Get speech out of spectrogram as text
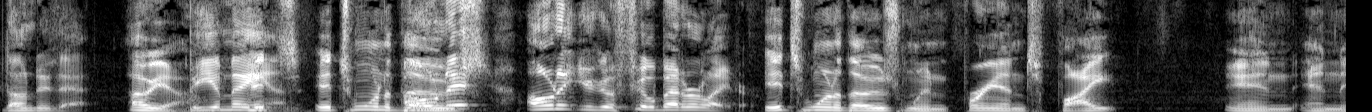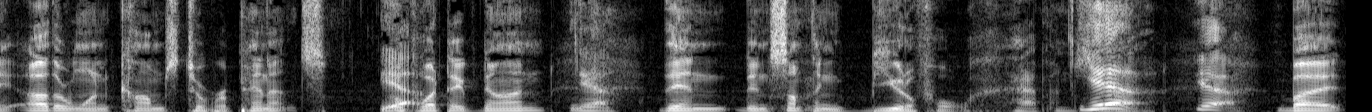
don't do that. Oh yeah, Be a man. It's, it's one of those. Own it. Own it. You're gonna feel better later. It's one of those when friends fight, and and the other one comes to repentance of what they've done. Yeah. Then then something beautiful happens. Yeah. Yeah. But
